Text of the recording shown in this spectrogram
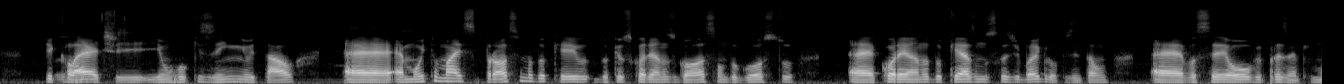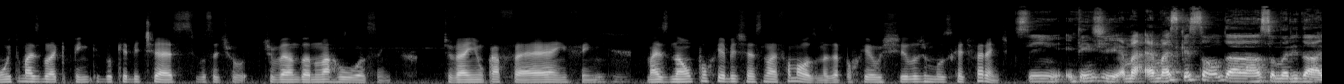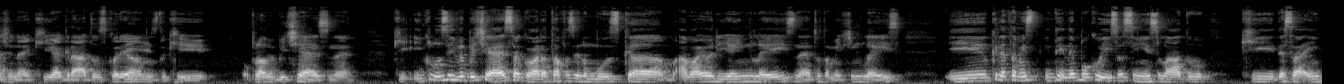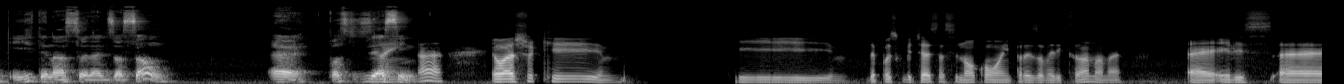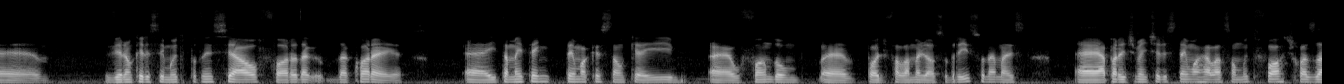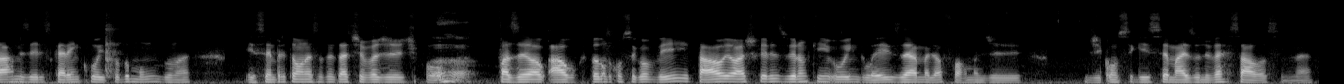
chiclete e, e um hookzinho e tal, é, é muito mais próximo do que, do que os coreanos gostam, do gosto é, coreano, do que as músicas de boy groups. Então, é, você ouve, por exemplo, muito mais Blackpink do que BTS se você estiver andando na rua, assim. Estiver em um café, enfim. Uhum. Mas não porque BTS não é famoso, mas é porque o estilo de música é diferente. Sim, entendi. É, é mais questão da sonoridade, né? Que agrada os coreanos Isso. do que o próprio BTS, né? Que, inclusive, o BTS agora tá fazendo música, a maioria em inglês, né? Totalmente em inglês. E eu queria também entender um pouco isso, assim, esse lado que dessa in- internacionalização. É, posso dizer assim. É, eu acho que que depois que o BTS assinou com a empresa americana, né, é, eles é, viram que eles têm muito potencial fora da, da Coreia. É, e também tem, tem uma questão que aí é, o fandom é, pode falar melhor sobre isso, né, mas é, aparentemente eles têm uma relação muito forte com as armas e eles querem incluir todo mundo, né, e sempre estão nessa tentativa de, tipo, Aham. fazer al- algo que todo mundo consiga ouvir e tal, e eu acho que eles viram que o inglês é a melhor forma de, de conseguir ser mais universal, assim, né?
